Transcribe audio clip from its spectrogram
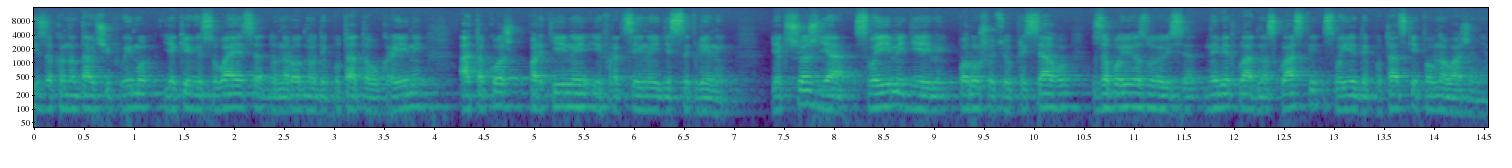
і законодавчих вимог, які висуваються до народного депутата України, а також партійної і фракційної дисципліни. Якщо ж я своїми діями порушу цю присягу, зобов'язуюся невідкладно скласти свої депутатські повноваження.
